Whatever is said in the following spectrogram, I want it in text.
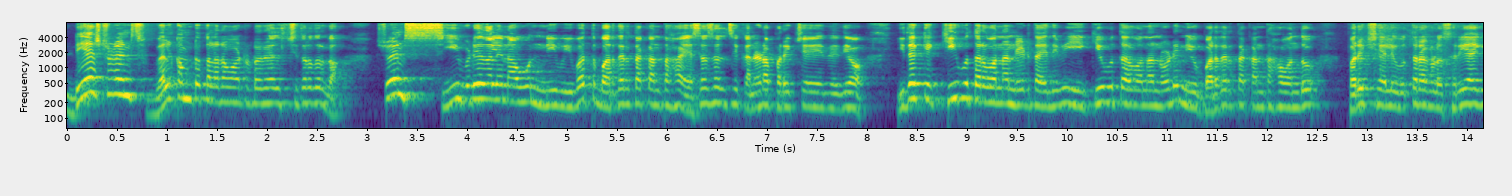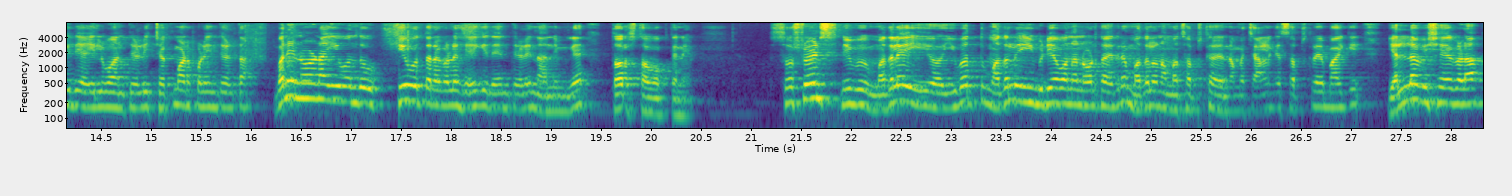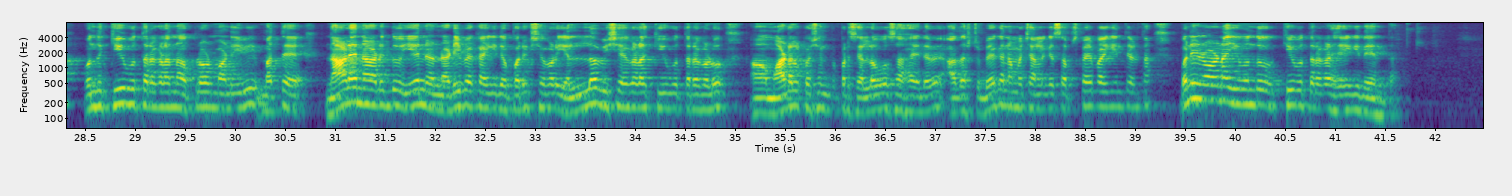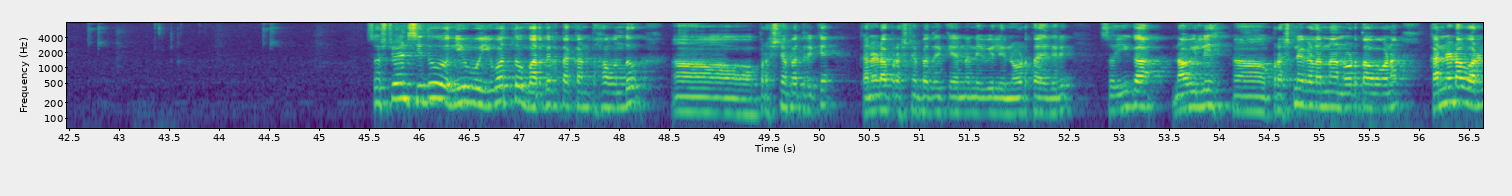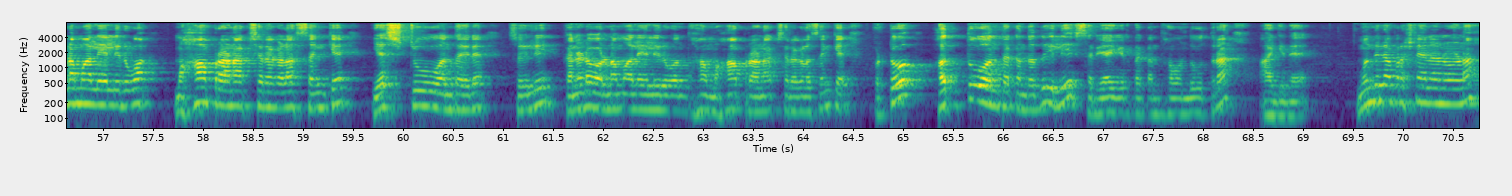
Dear students welcome to Kalarava tutorials Chitradurga students ಈ ವಿಡಿಯೋದಲ್ಲಿ ನಾವು ನೀವು ಇವತ್ತು ಬರೆದಿರ್ತಕ್ಕಂತಹ S S L C Kannada ಪರೀಕ್ಷೆ ಏನಿದೆಯೋ ಇದಕ್ಕೆ ಕೀ ಉತ್ತರವನ್ನು ನೀಡ್ತಾ ಇದ್ದೀವಿ ಈ ಕೀ ಉತ್ತರವನ್ನು ನೋಡಿ ನೀವು ಬರೆದಿರ್ತಕ್ಕಂತಹ ಒಂದು ಪರೀಕ್ಷೆಯಲ್ಲಿ ಉತ್ತರಗಳು ಸರಿಯಾಗಿದೆಯಾ ಇಲ್ವಾ ಅಂತೇಳಿ ಚೆಕ್ ಮಾಡ್ಕೊಳ್ಳಿ ಅಂತ ಹೇಳ್ತಾ. ಬನ್ನಿ ನೋಡೋಣ ಈ ಒಂದು ಕೀ ಉತ್ತರಗಳು ಹೇಗಿದೆ ಅಂತೇಳಿ ನಾನು ನಿಮಗೆ ತೋರಿಸ್ತಾ ಹೋಗ್ತೇನೆ. ಸೊ ಸ್ಟೂಡೆಂಟ್ಸ್ ನೀವು ಮೊದಲೇ ಇವತ್ತು ಮೊದಲು ಈ ವಿಡಿಯೋವನ್ನು ನೋಡ್ತಾ ಇದ್ರೆ ಮೊದಲು ನಮ್ಮ ಸಬ್ಸ್ಕ್ರೈ ನಮ್ಮ ಚಾನಲ್ಗೆ ಸಬ್ಸ್ಕ್ರೈಬ್ ಆಗಿ ಎಲ್ಲ ವಿಷಯಗಳ ಒಂದು ಕೀ ಉತ್ತರಗಳನ್ನು ಅಪ್ಲೋಡ್ ಮಾಡಿದ್ದೀವಿ ಮತ್ತು ನಾಳೆ ನಾಡಿದ್ದು ಏನು ನಡಿಬೇಕಾಗಿದೆ, ಪರೀಕ್ಷೆಗಳು, ಎಲ್ಲ ವಿಷಯಗಳ ಕೀ ಉತ್ತರಗಳು ಮಾಡಲ್ ಕ್ವಶನ್ ಪೇಪರ್ಸ್ ಎಲ್ಲವೂ ಸಹ ಇದ್ದಾವೆ ಆದಷ್ಟು ಬೇಗ ನಮ್ಮ ಚಾನಲ್ಗೆ ಸಬ್ಸ್ಕ್ರೈಬ್ ಆಗಿ ಅಂತ ಹೇಳ್ತಾ, ಬನ್ನಿ ನೋಡೋಣ ಈ ಒಂದು ಕೀ ಉತ್ತರಗಳು ಹೇಗಿದೆ ಅಂತ. ಸೊ ಸ್ಟೂಡೆಂಟ್ಸ್ ಇದು ನೀವು ಇವತ್ತು ಬರೆದಿರ್ತಕ್ಕಂತಹ ಒಂದು ಪ್ರಶ್ನೆ ಪತ್ರಿಕೆ. ಕನ್ನಡ ಪ್ರಶ್ನೆ ಪತ್ರಿಕೆಯನ್ನು ನೀವು ಇಲ್ಲಿ ನೋಡ್ತಾ ಇದ್ದೀರಿ. ಸೊ ಈಗ ನಾವಿಲ್ಲಿ ಪ್ರಶ್ನೆಗಳನ್ನು ನೋಡ್ತಾ ಹೋಗೋಣ. ಕನ್ನಡ ವರ್ಣಮಾಲೆಯಲ್ಲಿರುವ ಮಹಾಪ್ರಾಣಾಕ್ಷರಗಳ ಸಂಖ್ಯೆ ಎಷ್ಟು ಅಂತ ಇದೆ. ಸೊ ಇಲ್ಲಿ ಕನ್ನಡ ವರ್ಣಮಾಲೆಯಲ್ಲಿರುವಂತಹ ಮಹಾಪ್ರಾಣಾಕ್ಷರಗಳ ಸಂಖ್ಯೆ ಒಟ್ಟು ಹತ್ತು ಅಂತಕ್ಕಂಥದ್ದು ಇಲ್ಲಿ ಸರಿಯಾಗಿರ್ತಕ್ಕಂತಹ ಒಂದು ಉತ್ತರ ಆಗಿದೆ. ಮುಂದಿನ ಪ್ರಶ್ನೆಯನ್ನು ನೋಡೋಣ.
